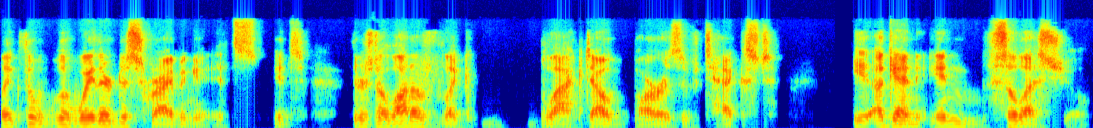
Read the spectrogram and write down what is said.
Like the, the way they're describing it it's it's there's a lot of like blacked out bars of text I- again in celestial.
